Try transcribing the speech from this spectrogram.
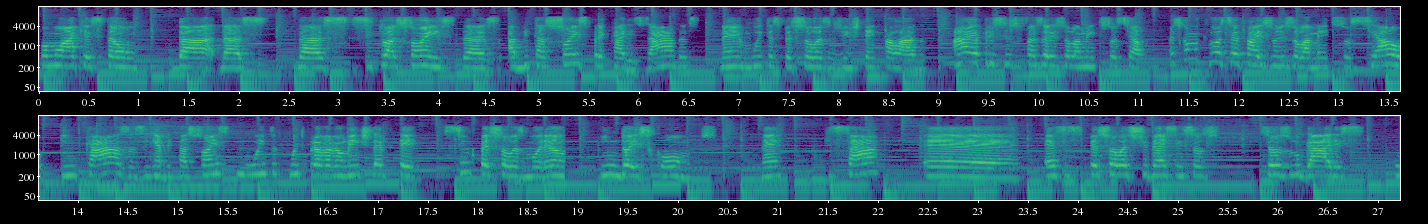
como a questão da, das, das situações das habitações precarizadas, né? Muitas pessoas a gente tem falado, ah, é preciso fazer isolamento social. Mas como que você faz um isolamento social em casas, em habitações que muito, muito provavelmente deve ter cinco pessoas morando? Em dois cômodos, né? Quizá é, essas pessoas tivessem seus, seus lugares com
